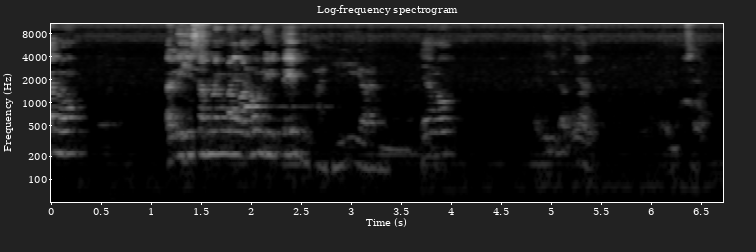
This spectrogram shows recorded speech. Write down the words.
Ayan, o. Alihisan lang ng ano, litid. Ay, yan. Yan, o. Dali lang yan.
